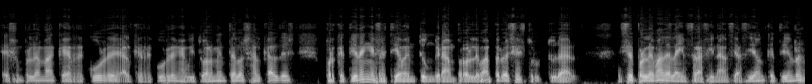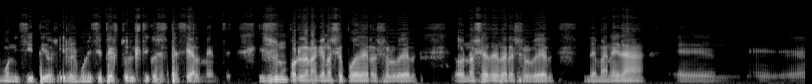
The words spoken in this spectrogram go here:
es un problema que recurre, al que recurren habitualmente los alcaldes porque tienen efectivamente un gran problema, pero es estructural. Es el problema de la infrafinanciación que tienen los municipios y los municipios turísticos especialmente. Y eso es un problema que no se puede resolver o no se debe resolver de manera eh, eh,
